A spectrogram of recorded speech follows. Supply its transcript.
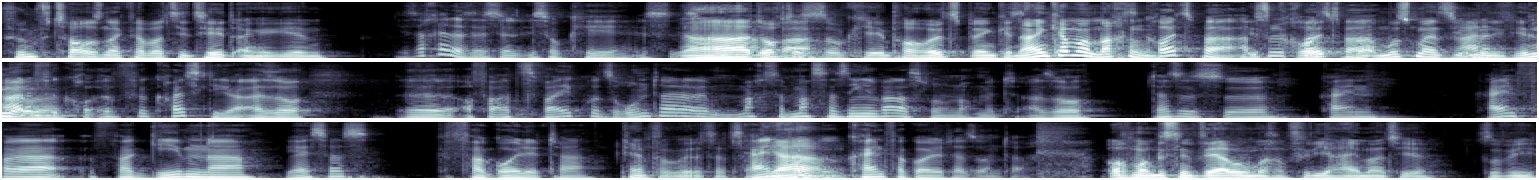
5000er Kapazität angegeben. ich sage ja, das ist, ist okay. Ist, ist Ja, doch, das ist okay. Ein paar Holzbänke. Nein, kann man machen. Ist kreuzbar. Ist absolut kreuzbar. Muss man jetzt nicht unbedingt hin, gerade für, für Kreisliga. Also äh, auf der A2 kurz runter, machst, machst das Ding in Wadersloh noch mit. Also das ist äh, kein, kein ver, vergebener, wie heißt das? Vergeudeter. Kein vergeudeter Tag. Kein, ja, ver, kein vergeudeter Sonntag. auch mal ein bisschen Werbung machen für die Heimat hier. So wie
